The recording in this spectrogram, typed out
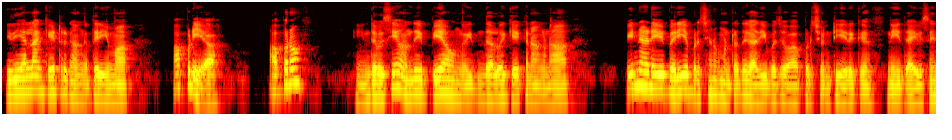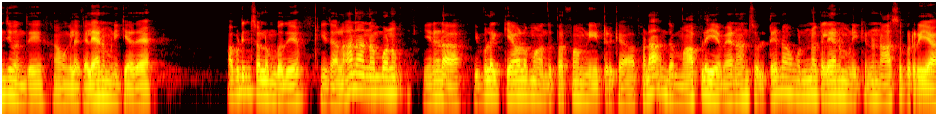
இது எல்லாம் கேட்டிருக்காங்க தெரியுமா? அப்படியா? அப்புறம் இந்த விஷயம் வந்து இப்பயே அவங்க இந்த அளவு கேட்குறாங்கன்னா பின்னாடி பெரிய பிரச்சனை பண்ணுறதுக்கு அதிகபட்ச ஆப்பர்ச்சுனிட்டி இருக்குது நீ தயவு செஞ்சு வந்து அவங்கள கல்யாணம் பண்ணிக்காத. அப்படின்னு சொல்லும்போது இதெல்லாம் நான் நம்பணும். என்னடா இவ்வளோ கேவலமாக வந்து பர்ஃபார்ம் பண்ணிகிட்டு இருக்க அப்போனா அந்த மாப்பிள்ளைய வேணான்னு சொல்லிட்டு நான் ஒன்றும் கல்யாணம் பண்ணிக்கணும்னு ஆசைப்பட்றியா?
